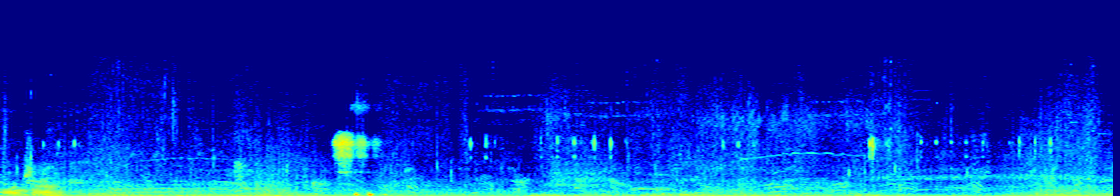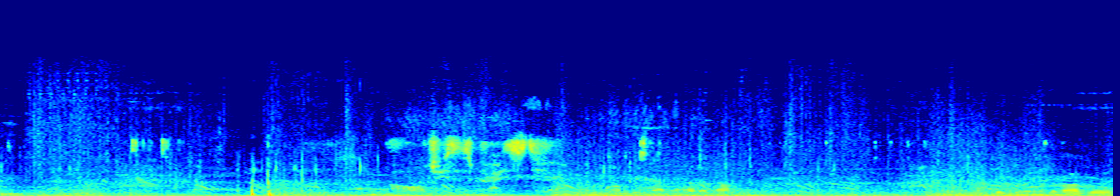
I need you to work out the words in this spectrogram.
Orbs are up. Oh, Jesus Christ. Taking the nozzle.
